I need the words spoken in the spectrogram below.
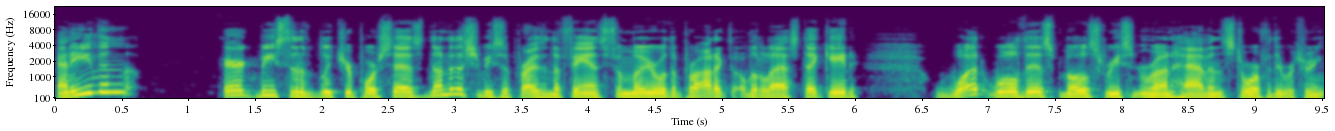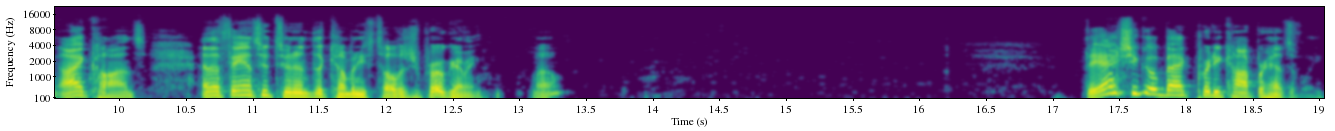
And even Erik Beaston of Bleacher Report says none of this should be surprising to fans familiar with the product over the last decade. What will this most recent run have in store for the returning icons and the fans who tune into the company's television programming? Well, they actually go back pretty comprehensively.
